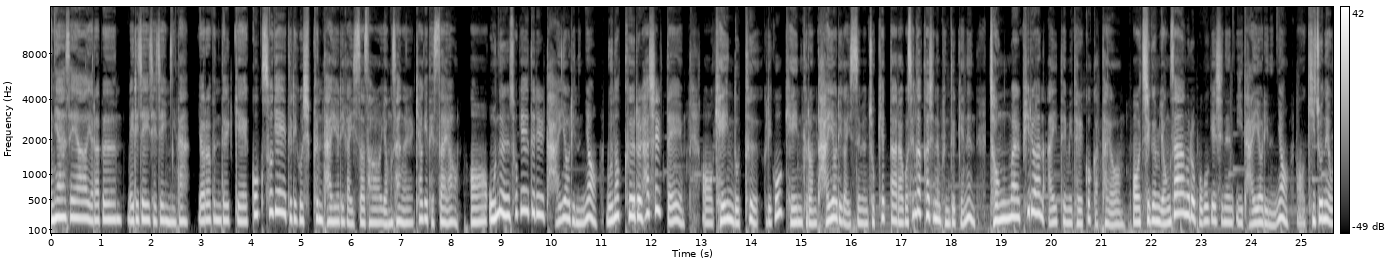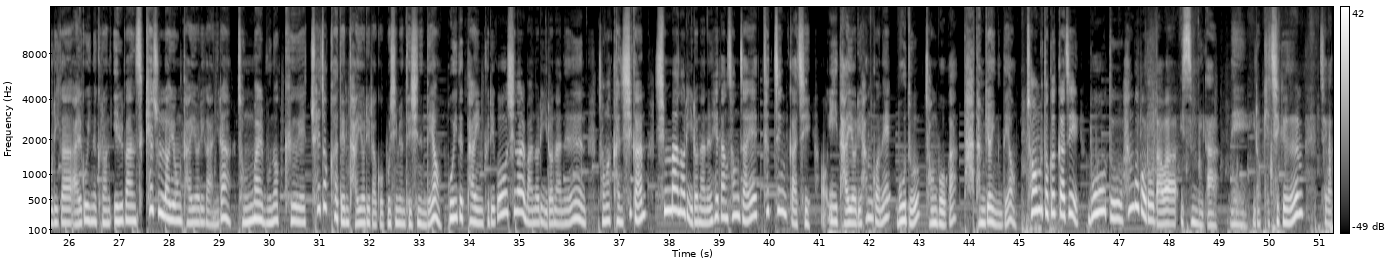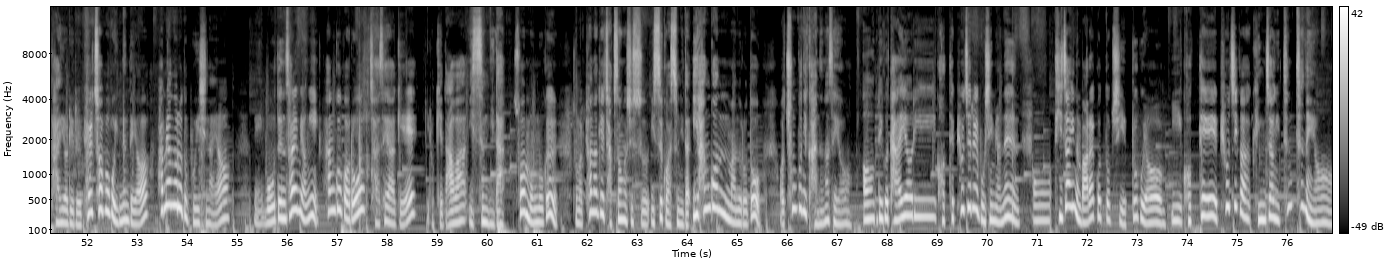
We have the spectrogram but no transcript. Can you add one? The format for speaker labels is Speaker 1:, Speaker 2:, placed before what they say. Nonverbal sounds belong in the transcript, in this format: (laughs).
Speaker 1: 안녕하세요, 여러분. 메리제이 제제입니다. 여러분들께 꼭 소개해드리고 싶은 다이어리가 있어서 영상을 켜게 됐어요. 어, 오늘 소개해드릴 다이어리는요, 문워크를 하실 때, 어, 개인 노트, 그리고 개인 그런 다이어리가 있으면 좋겠다라고 생각하시는 분들께는 정말 필요한 아이템이 될 것 같아요. 어, 지금 영상으로 보고 계시는 이 다이어리는요, 어, 기존에 우리가 알고 있는 그런 일반 스케줄러용 다이어리가 아니라 정말 문워크에 최적화된 다이어리라고 보시면 되시는데요. 보이드 타임, 그리고 신월 만월이 일어나는 정확한 시간, 10만 월이 일어나는 해당 성자의 특징까지 어, 이 다이어리 한 권에 모두 정보가 다 담겨 있는데요. 처음부터 끝까지 모두 한국어로 나와 있습니다. 네, 이렇게 지금 제가 다이어리를 펼쳐보고 있는데요. 화면으로도 보이시나요? 네, 모든 설명이 한국어로 자세하게 이렇게 나와 있습니다. 수업 목록을 정말 편하게 작성하실 수 있을 것 같습니다. 이 한 권만으로도 어, 충분히 가능하세요. 어, 그리고 다이어리 겉에 표지를 보시면은, 어, 디자인은 말할 것도 없이 예쁘고요. 이 겉에 표지가 굉장히 튼튼해요.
